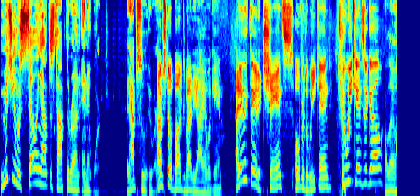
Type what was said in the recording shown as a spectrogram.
Michigan was selling out to stop the run, and it worked. It absolutely worked. I'm still bugged by the Iowa game. I didn't think they had a chance over the weekend. Two weekends ago, Although,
